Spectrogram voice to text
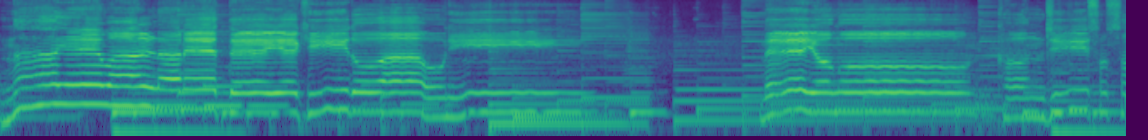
나의 환란의 때에 기도하오니 내 영혼 건지소서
